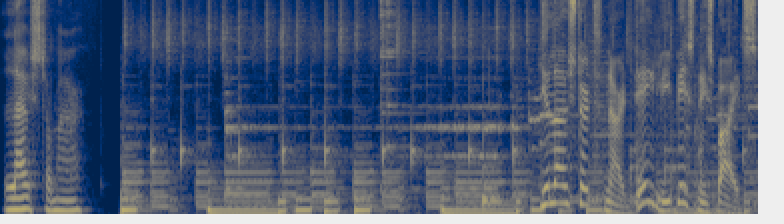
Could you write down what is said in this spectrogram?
Luister maar. Je luistert naar Daily Business Bites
